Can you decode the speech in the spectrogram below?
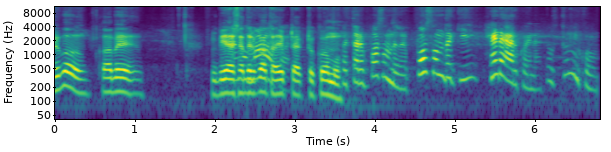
হইব কবে বিয়া সাদের কথা একটু একটু কমু। তোর পছন্দ করে। পছন্দ কি? হেডে আর কয় না। তুমি কম।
